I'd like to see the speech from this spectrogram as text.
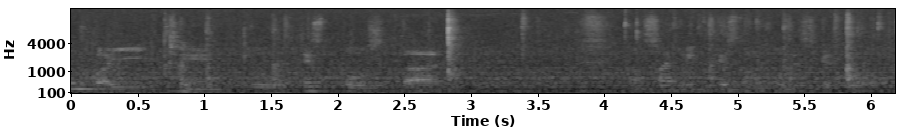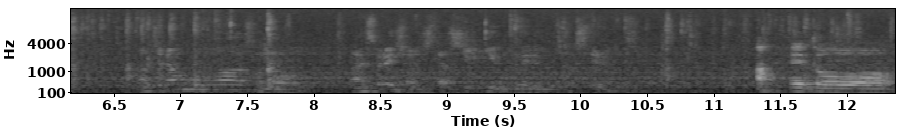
今回、えーと、テストをしたサイクリックテストもそうですけどあちらの方はそのアイソレーションした CPU の上で動かしてるんですよあえっ、ー、と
